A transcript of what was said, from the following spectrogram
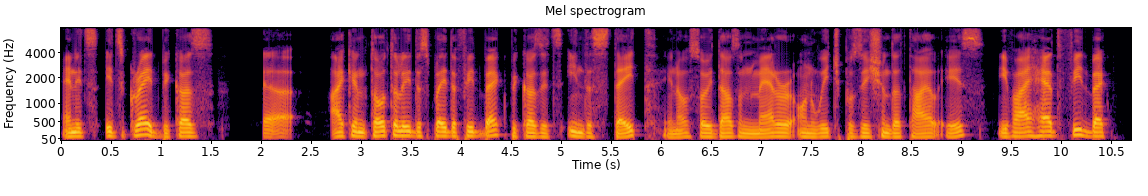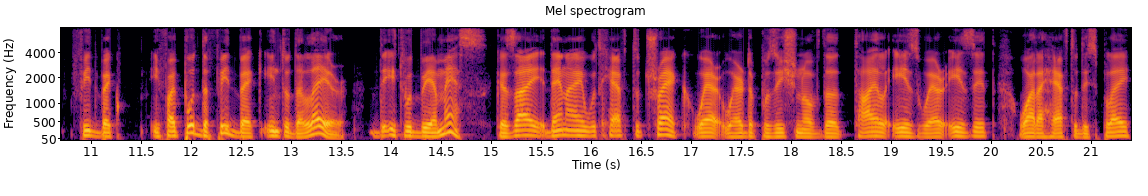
and it's it's great because. Uh, I can totally display the feedback because it's in the state, you know, so it doesn't matter on which position the tile is. If I had feedback, feedback, if I put the feedback into the layer, it would be a mess because I then I would have to track where where the position of the tile is, where is it, what I have to display.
